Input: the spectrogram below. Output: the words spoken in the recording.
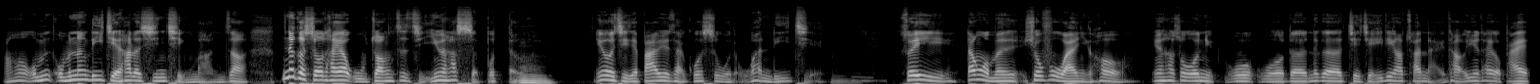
然后我们我们能理解她的心情嘛？你知道那个时候她要武装自己，因为她舍不得。嗯，因为我姐姐八月才过世，我的我很理解。嗯所以当我们修复完以后，因为她说我女我我的那个姐姐一定要穿哪一套，因为她有拍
